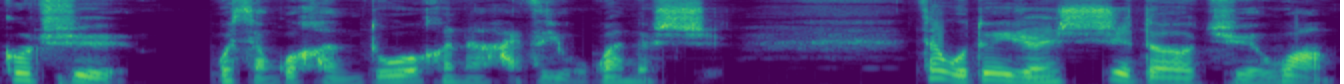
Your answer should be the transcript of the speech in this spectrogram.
过去，我想过很多和男孩子有关的事。在我对人世的绝望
